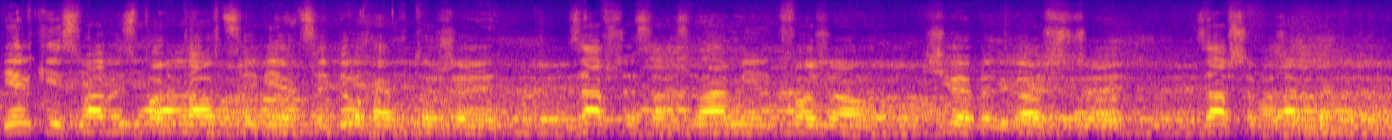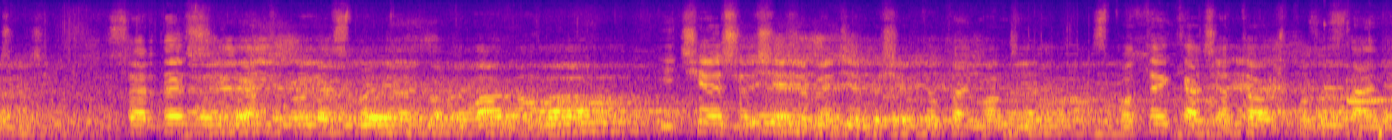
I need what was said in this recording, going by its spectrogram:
wielkiej sławy sportowcy, wielcy duchem, którzy zawsze są z nami, tworzą siłę Bydgoszczy, zawsze możemy tego liczyć. Serdecznie gratuluję wspaniałego wyboru i cieszę się, że będziemy się tutaj mogli spotykać, a to już pozostanie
